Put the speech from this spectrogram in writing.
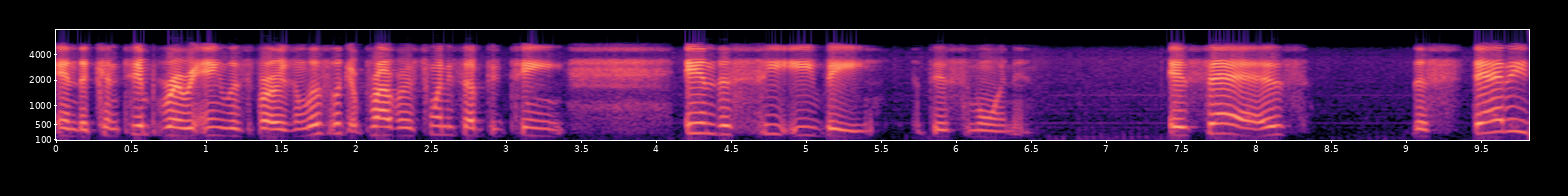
in the contemporary English version. Let's look at Proverbs 27:15 in the CEV this morning. It says, "The steady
